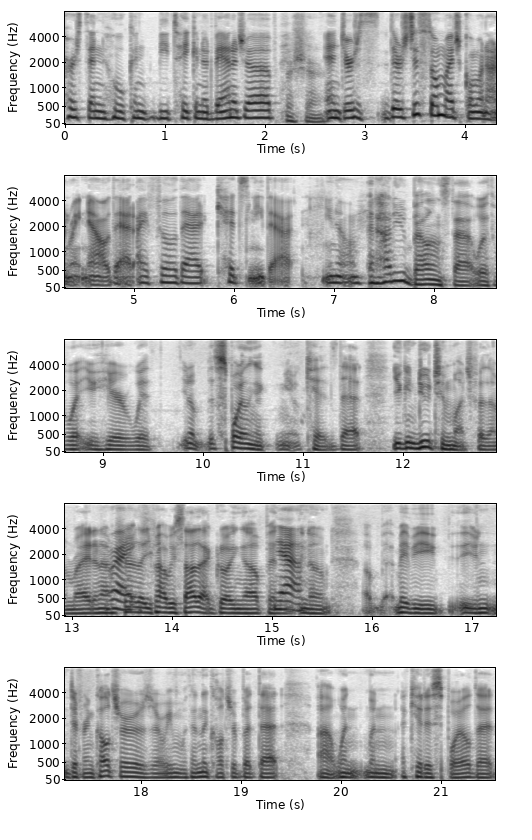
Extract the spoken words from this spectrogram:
person who can be taken advantage of. For sure. And there's there's just so much going on right now that I feel that kids need that, you know. And how do you balance that with what you hear with you know spoiling you know kids that you can do too much for them right and i'm Right. sure that you probably saw that growing up and Yeah. you know uh, maybe even different cultures or even within the culture but that uh, when when a kid is spoiled that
